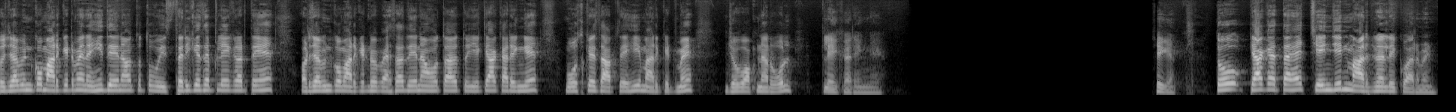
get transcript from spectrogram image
तो जब इनको मार्केट में नहीं देना होता तो वो इस तरीके से प्ले करते हैं, और जब इनको मार्केट में पैसा देना होता है तो ये क्या करेंगे, वो उसके हिसाब से ही मार्केट में जो वो अपना रोल प्ले करेंगे। ठीक है तो क्या कहता है चेंज इन मार्जिनल रिक्वायरमेंट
